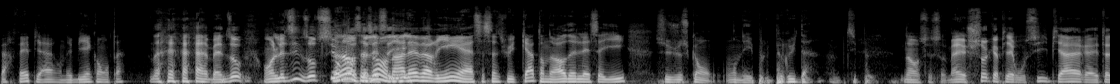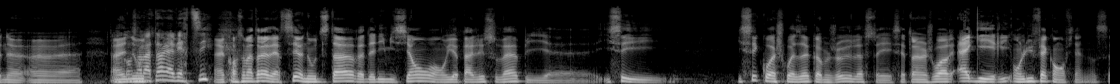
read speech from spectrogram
parfait, Pierre, on est bien content. ben, nous autres, on l'a dit, nous autres aussi, non, on non, c'est ça, on n'enlève rien à Assassin's Creed 4, on a hâte de l'essayer. C'est juste qu'on on est plus prudent, un petit peu. Non, c'est ça. Mais je suis sûr que Pierre aussi. Pierre est un, un, Un consommateur averti. Un consommateur averti, un auditeur de l'émission. On lui a parlé souvent, puis euh, il sait. Il sait quoi choisir comme jeu. là. C'est c'est un joueur aguerri. On lui fait confiance.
